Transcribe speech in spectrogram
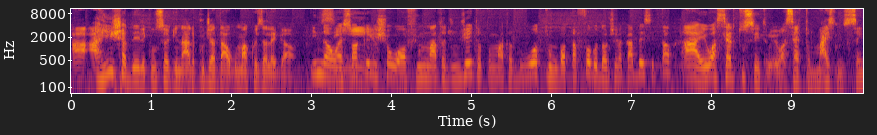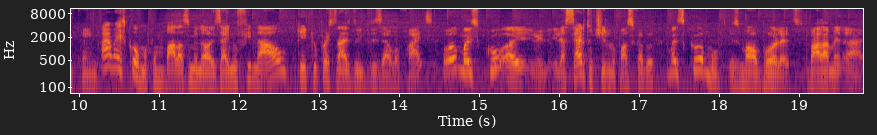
a, a rixa dele com o Sanguinário podia dar alguma coisa legal. E não, é só Sim. aquele show off. Um mata de um jeito, outro mata do outro, um bota fogo, dá um tiro na cabeça e tal. Ah, eu acerto o centro. Eu acerto mais no centro ainda. Ah, mas como? Com balas menores. Aí no final, o que, que o personagem do Idris Elba faz? Oh, mas como? Ele, acerta o tiro no pacificador. Mas como? Small bullets. Bala menor. Ah,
